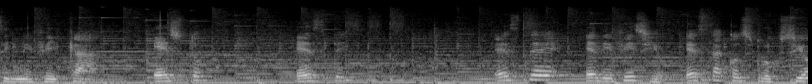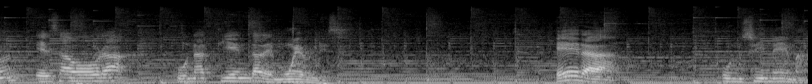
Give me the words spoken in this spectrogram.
significa esto, este, este edificio, esta construcción es ahora una tienda de muebles. Era un cinema.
